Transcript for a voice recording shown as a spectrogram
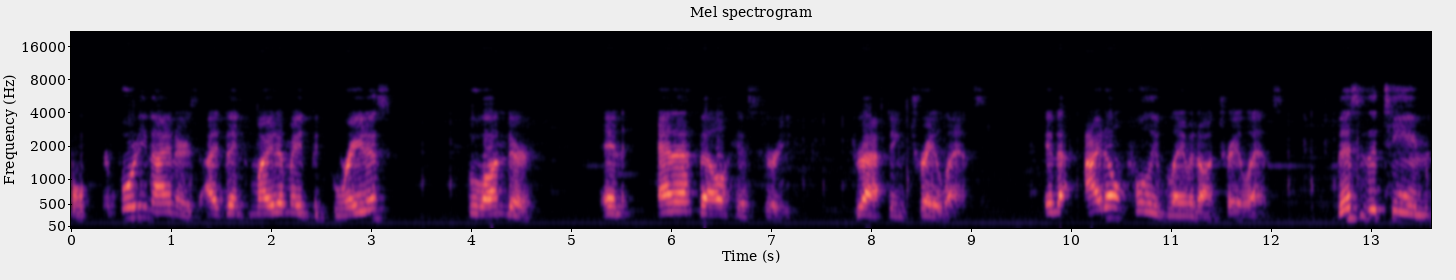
the 49ers, I think, might have made the greatest blunder in NFL history drafting Trey Lance. And I don't fully blame it on Trey Lance. This is a team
